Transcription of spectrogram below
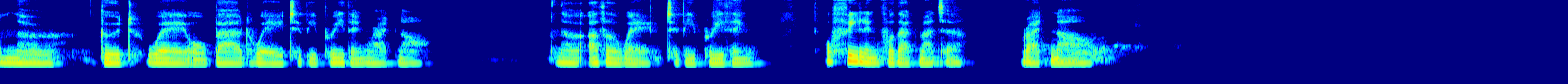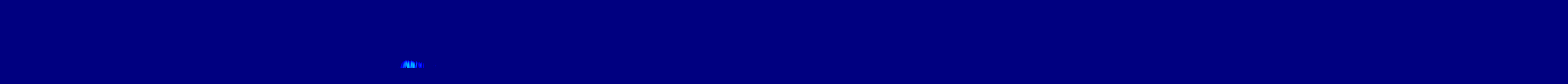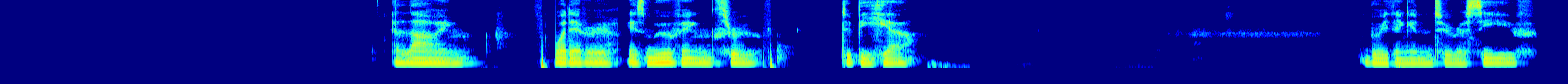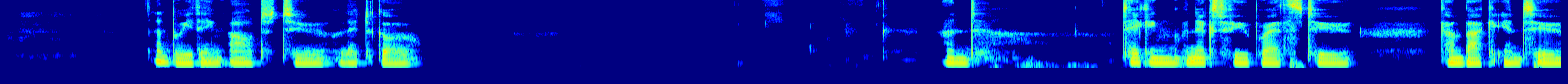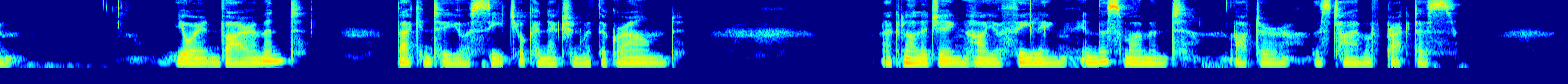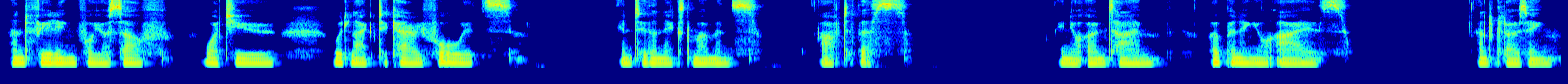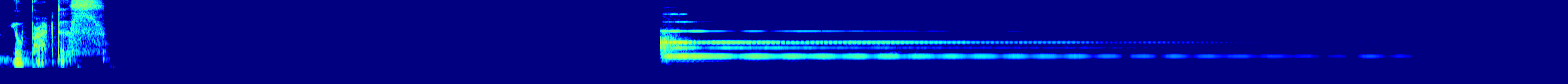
No good way or bad way to be breathing right now. No other way to be breathing or feeling for that matter right now. Allowing whatever is moving through to be here. Breathing in to receive, and breathing out to let go. And taking the next few breaths to come back into your environment, back into your seat, your connection with the ground, acknowledging how you're feeling in this moment after this time of practice, and feeling for yourself what you would like to carry forwards into the next moments after this. In your own time, opening your eyes and closing your practice.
